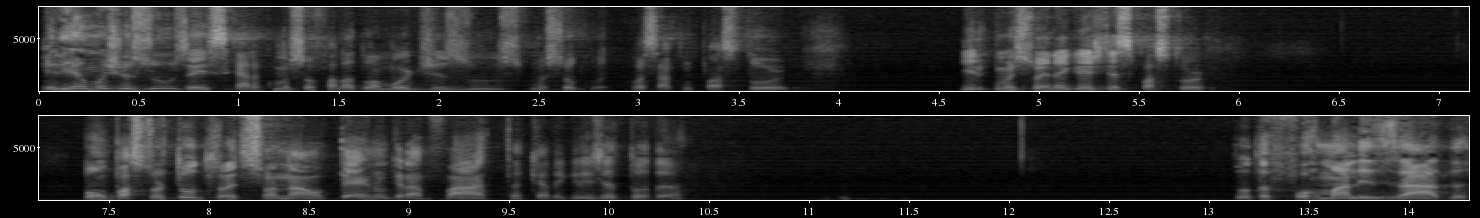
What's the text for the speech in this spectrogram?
Ele ama Jesus. Aí esse cara começou a falar do amor de Jesus, começou a conversar com o pastor. E ele começou a ir na igreja desse pastor. Bom, pastor todo tradicional, terno, gravata, aquela igreja toda toda formalizada.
